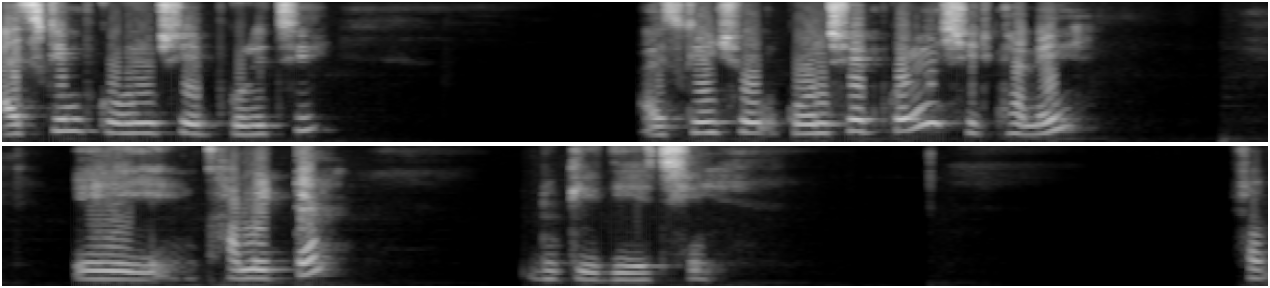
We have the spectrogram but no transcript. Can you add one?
আইসক্রিম কোন শেপ করেছি। আইসক্রিম কোন শেপ করে সেখানে এই খামিরটা ঢুকিয়ে দিয়েছি। সব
